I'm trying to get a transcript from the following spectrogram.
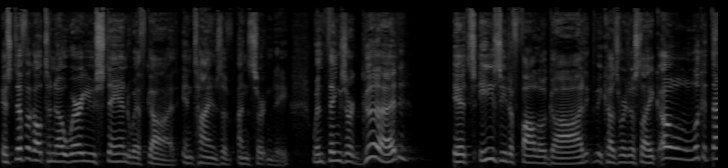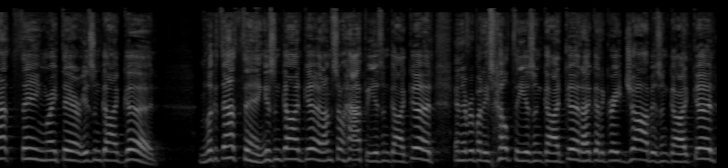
It's difficult to know where you stand with God in times of uncertainty. When things are good, it's easy to follow God because we're just like, oh, look at that thing right there. Isn't God good? I mean, look at that thing. Isn't God good? I'm so happy. Isn't God good? And everybody's healthy. Isn't God good? I've got a great job. Isn't God good?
